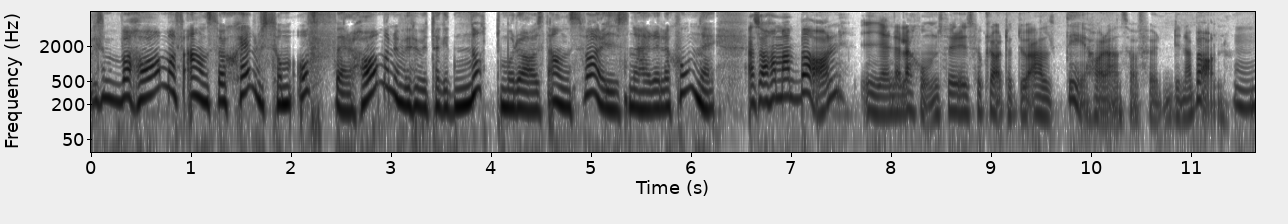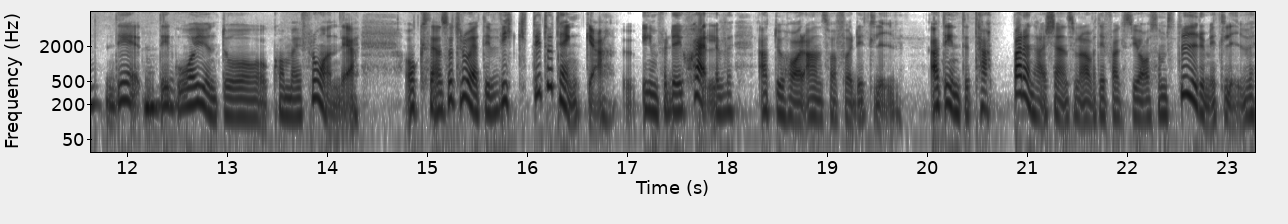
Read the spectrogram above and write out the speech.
liksom, vad har man för ansvar själv som offer? Har man överhuvudtaget något moraliskt ansvar i såna här relationer? Alltså har man barn i en relation så är det såklart att du alltid har ansvar för dina barn. Det, det går ju inte att komma ifrån det. Och sen så tror jag att det är viktigt att tänka inför dig själv att du har ansvar för ditt liv. Att inte tappa den här känslan av att det är faktiskt jag som styr mitt liv.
